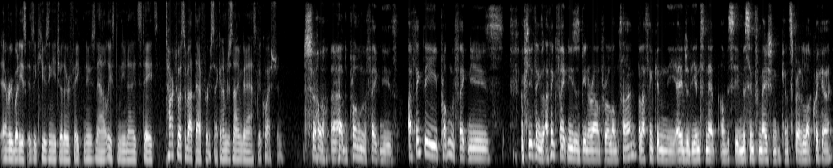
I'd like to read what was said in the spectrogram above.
everybody is, is accusing each other of fake news now at least in the United States. Talk to us about that for a second. I'm just not even going to ask a question. Sure. Uh, the problem of fake news. I think the problem of fake news, a few things. I think fake news has been around for a long time, but I think in the age of the internet, obviously misinformation can spread a lot quicker.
